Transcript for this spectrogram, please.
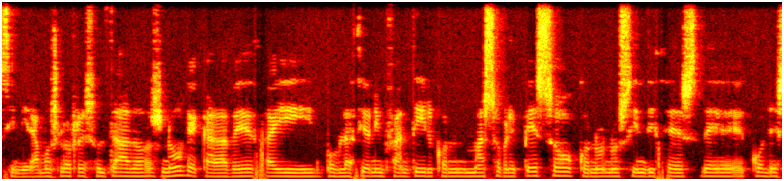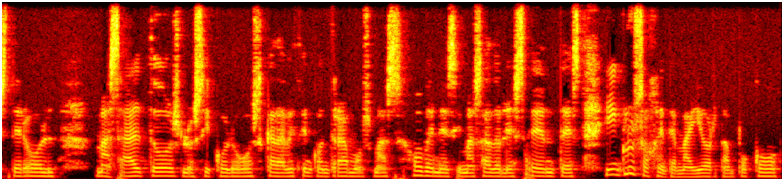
si miramos los resultados, ¿no? que cada vez hay población infantil con más sobrepeso, con unos índices de colesterol más altos, los psicólogos cada vez encontramos más jóvenes y más adolescentes, incluso gente mayor, tampoco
